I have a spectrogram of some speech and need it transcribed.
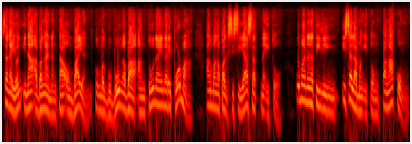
Sa ngayon, inaabangan ng taong bayan kung magbubunga ba ang tunay na reforma ang mga pagsisiyasat na ito o mananatiling isa lamang itong pangakong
